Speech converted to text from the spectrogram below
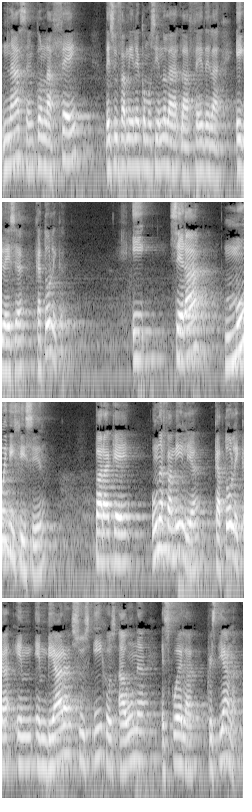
nacen con la fe de su familia como siendo la, la fe de la iglesia católica. Y será muy difícil para que una familia católica enviara sus hijos a una escuela cristiana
